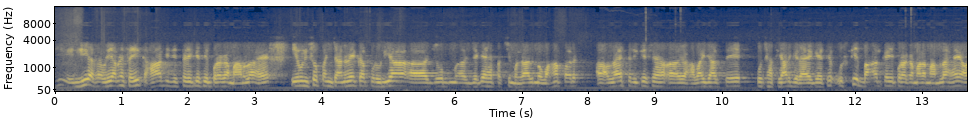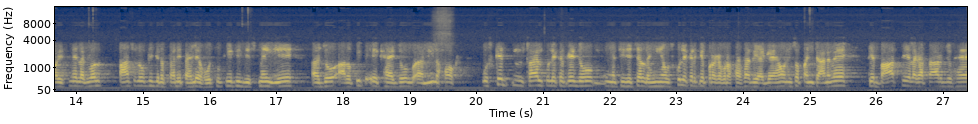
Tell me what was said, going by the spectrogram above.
जी जी आपने सही कहा कि जिस तरीके से पूरा का मामला है, ये उन्नीस सौ पंचानवे का पुरुलिया जो जगह है पश्चिम बंगाल में, वहाँ पर अवैध तरीके से हवाई जहाज़ से कुछ हथियार गिराए गए थे। उसके बाद का ये पूरा का हमारा मामला है और इसमें लगभग पाँच लोगों की गिरफ्तारी पहले हो चुकी थी, जिसमें ये जो आरोपित एक है, जो नील हॉक्स, उसके ट्रायल को लेकर के जो चीज़ें चल रही हैं, उसको लेकर के पूरा का पूरा फैसला दिया गया है। उन्नीस सौ पंचानवे के बाद से लगातार जो है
